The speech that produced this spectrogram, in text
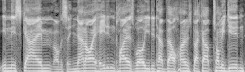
in this game, obviously Nanai, he didn't play as well. You did have Val Holmes back up. Tommy did.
